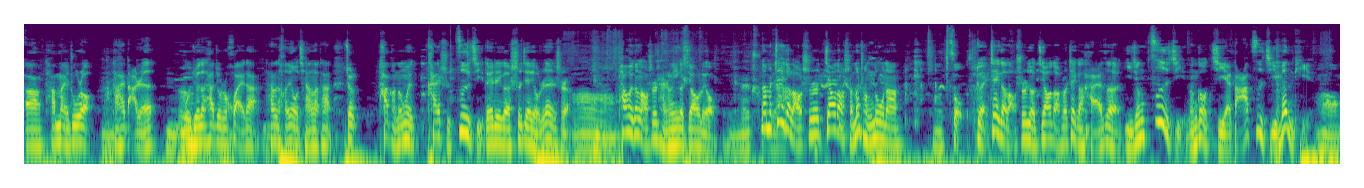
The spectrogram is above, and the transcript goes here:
啊，他卖猪肉，他还打人，我觉得他就是坏蛋，他很有钱了，他就他可能会开始自己对这个世界有认识，哦，他会跟老师产生一个交流。那么这个老师教到什么程度呢？嗯揍他，对，这个老师就教到说，这个孩子已经自己能够解答自己问题，哦，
